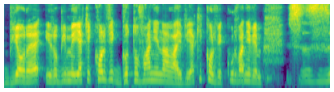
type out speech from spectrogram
biorę i robimy jakiekolwiek gotowanie na live. Jakiekolwiek, kurwa, nie wiem. Z, z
